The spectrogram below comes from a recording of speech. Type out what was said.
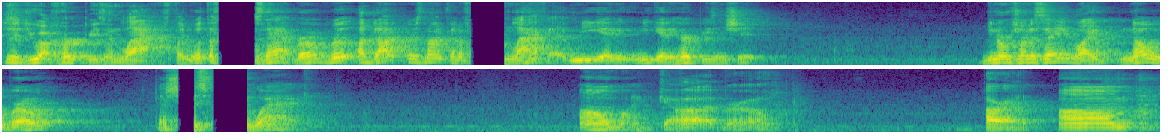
He's like, "You have herpes," and laughed. Like, what the f- is that, bro? A doctor's not gonna laugh at me getting me getting herpes and shit. You know what I'm trying to say? Like, no, bro. That shit is whack. Oh my god, bro. All right. Um.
